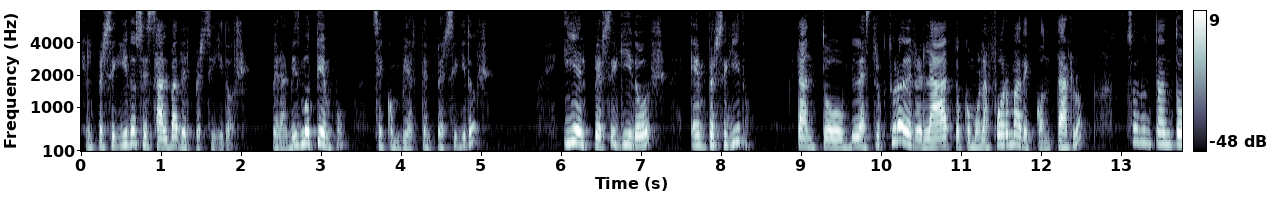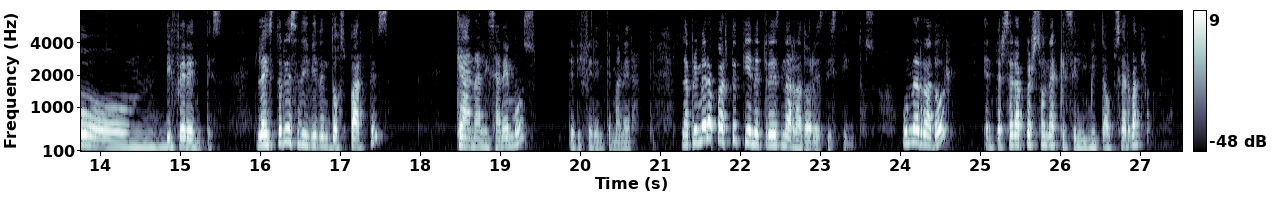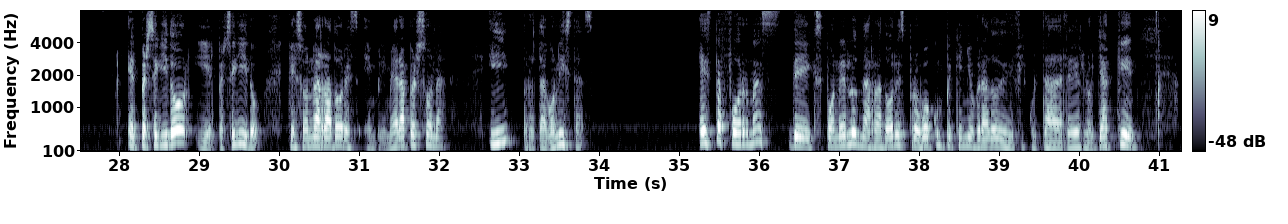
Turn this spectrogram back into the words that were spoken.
El perseguido se salva del perseguidor, pero al mismo tiempo se convierte en perseguidor. Y el perseguidor en perseguido. Tanto la estructura del relato como la forma de contarlo son un tanto mm, diferentes. La historia se divide en dos partes que analizaremos de diferente manera. La primera parte tiene tres narradores distintos. Un narrador en tercera persona que se limita a observar. El perseguidor y el perseguido, que son narradores en primera persona y protagonistas. Esta forma de exponer los narradores provoca un pequeño grado de dificultad al leerlo, ya que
